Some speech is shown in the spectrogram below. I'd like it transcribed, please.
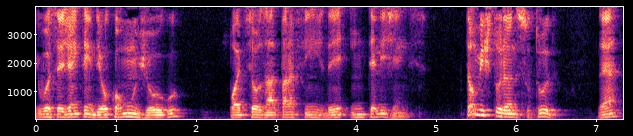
e você já entendeu como um jogo pode ser usado para fins de inteligência. Então, misturando isso tudo, né,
